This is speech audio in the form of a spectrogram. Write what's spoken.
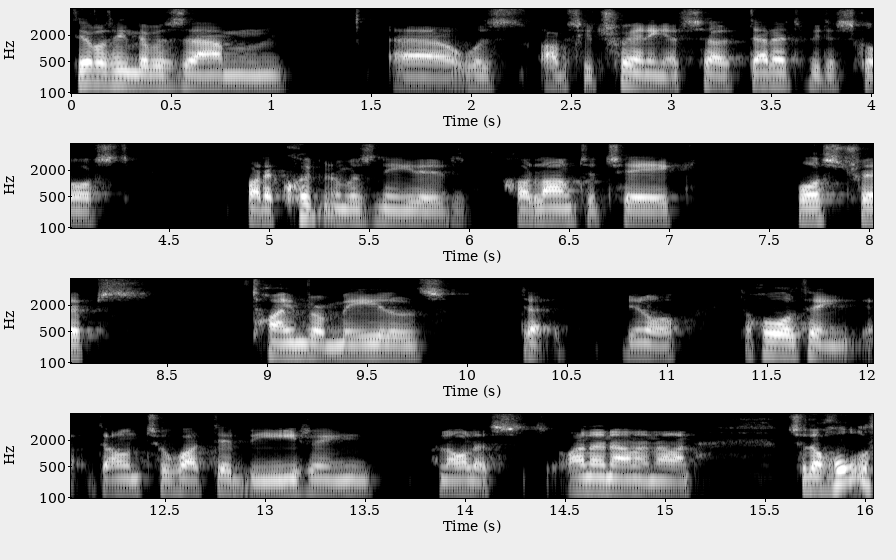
The other thing that was um, uh, was obviously training itself that had to be discussed. What equipment was needed, how long to take, bus trips, time for meals, that you know the whole thing down to what they'd be eating and all this on and on and on. So the whole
